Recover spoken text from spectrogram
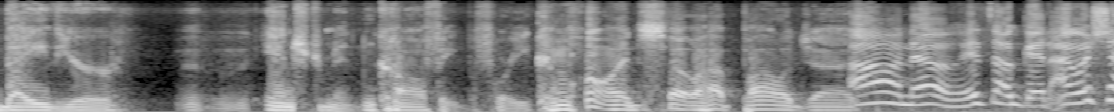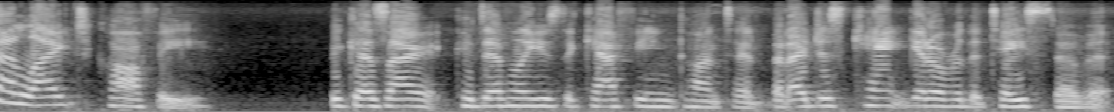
bathe your instrument and coffee before you come on, so I apologize. Oh, no, it's all good. I wish I liked coffee because I could definitely use the caffeine content, but I just can't get over the taste of it.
